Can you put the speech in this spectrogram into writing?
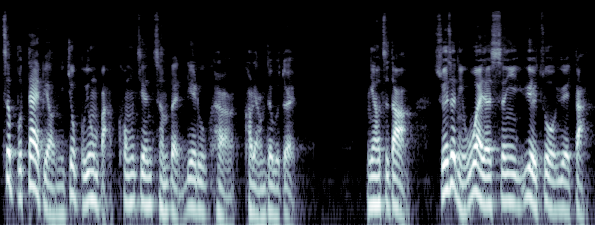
这不代表你就不用把空间成本列入考考量，对不对？你要知道，随着你未来的生意越做越大，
